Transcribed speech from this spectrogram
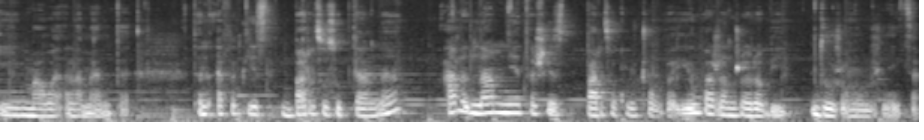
i małe elementy. Ten efekt jest bardzo subtelny, ale dla mnie też jest bardzo kluczowy i uważam, że robi dużą różnicę.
